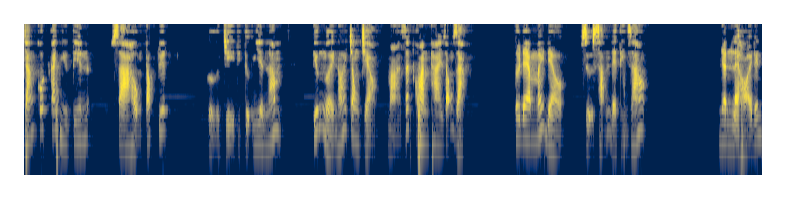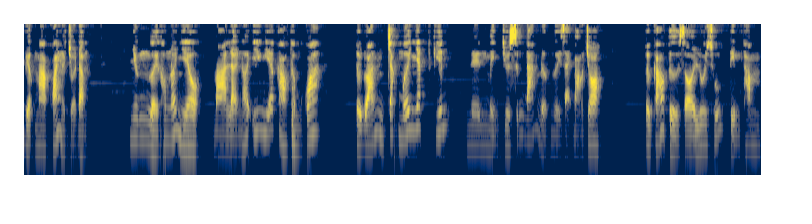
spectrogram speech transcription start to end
trắng cốt cách như tiên, xa hồng tóc tuyết, cử chỉ thì tự nhiên lắm, tiếng người nói trong trẻo mà rất khoan thai dõng dạc Tôi đem mấy điều dự sẵn để thỉnh giáo. Nhân lại hỏi đến việc ma quái ở chùa đầm. Nhưng người không nói nhiều mà lời nói ý nghĩa cao thầm quá. Tôi đoán chắc mới nhất kiến nên mình chưa xứng đáng được người dạy bảo cho. Tôi cáo từ rồi lui xuống tìm thăm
